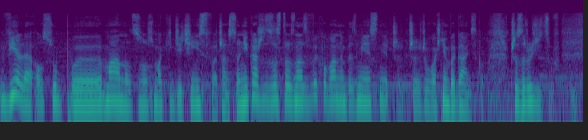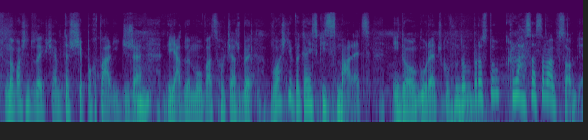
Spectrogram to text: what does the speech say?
wiele osób e, ma, no to są smaki dzieciństwa często. Nie każdy został z nas wychowany bezmięsnie, czy, czy, czy właśnie wegańsko, przez rodziców. No właśnie tutaj chciałem też się pochwalić, że jadłem u was chociażby właśnie wegański smalec i do ogóreczków, no to po prostu klasa sama w sobie.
